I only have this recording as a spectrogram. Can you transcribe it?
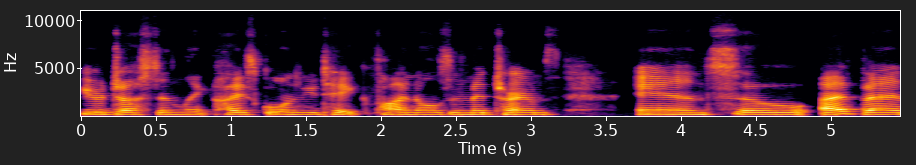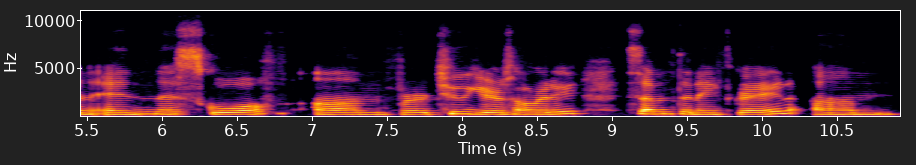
you're just in like high school and you take finals and midterms. And so I've been in this school um, for two years already, seventh and eighth grade. Um,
